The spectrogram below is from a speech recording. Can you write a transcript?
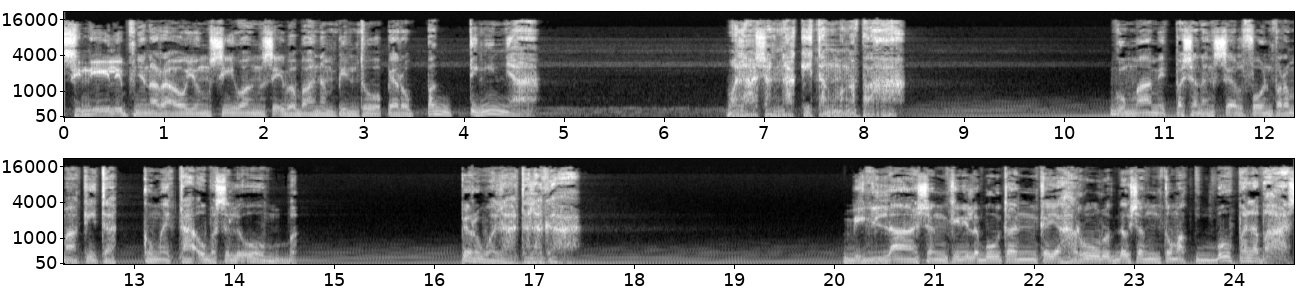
Sinilip niya na raw yung siwang sa ibaba ng pinto pero pagtingin niya, wala siyang nakitang mga paa. Gumamit pa siya ng cellphone para makita kung may tao ba sa loob. Pero wala talaga. Bigla siyang kinilabutan kaya harurot daw siyang tumakbo palabas.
